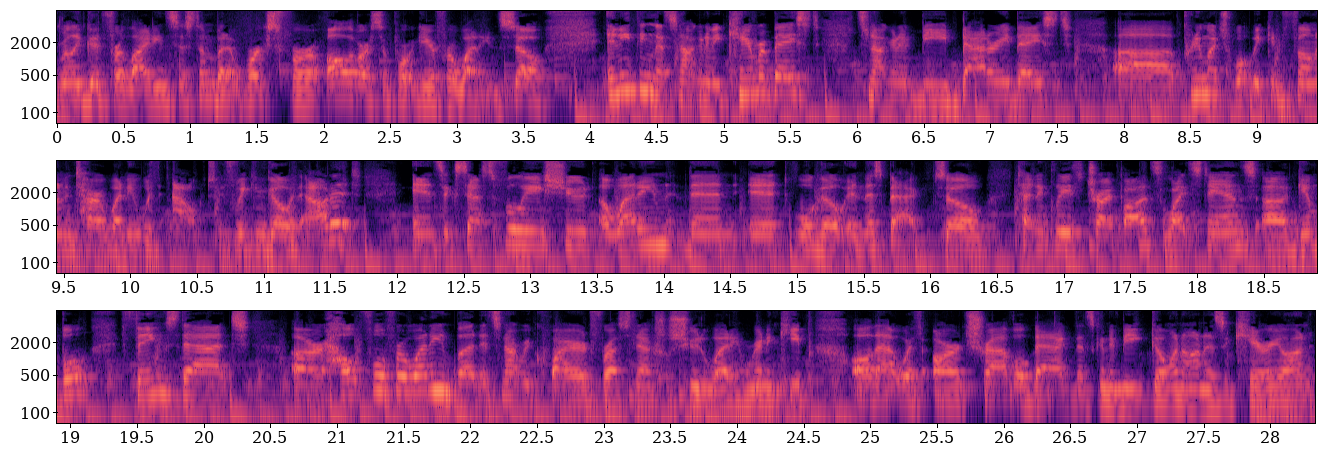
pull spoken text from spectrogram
really good for lighting system, but it works for all of our support gear for weddings. So anything that's not gonna be camera based, it's not gonna be battery based, uh, pretty much what we can film an entire wedding without. If we can go without it and successfully shoot a wedding, then it will go in this bag. So technically it's tripods, light stands, uh, gimbal, things that are helpful for a wedding, but it's not required for us to actually shoot a wedding. We're gonna keep all that with our travel bag that's gonna be going on as a carry-on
